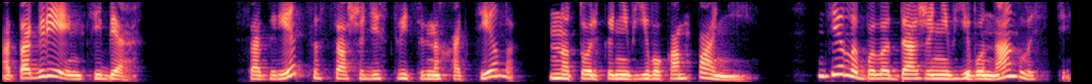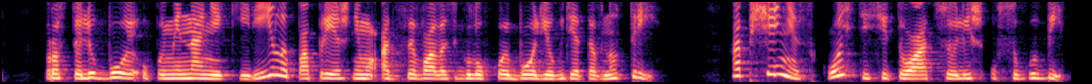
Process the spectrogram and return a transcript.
отогреем тебя». Согреться Саша действительно хотела, но только не в его компании. Дело было даже не в его наглости, просто любое упоминание Кирилла по-прежнему отзывалось глухой болью где-то внутри. Общение с Костей ситуацию лишь усугубит.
